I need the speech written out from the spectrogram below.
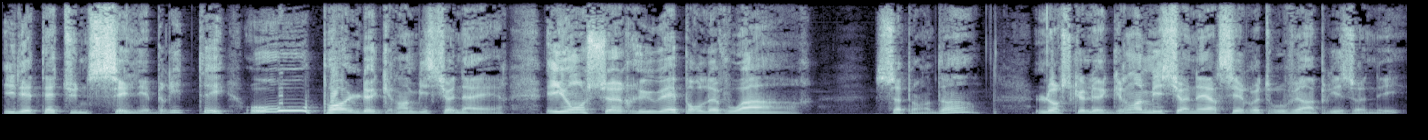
il était une célébrité. Oh, Paul le grand missionnaire, et on se ruait pour le voir. Cependant, lorsque le grand missionnaire s'est retrouvé emprisonné,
